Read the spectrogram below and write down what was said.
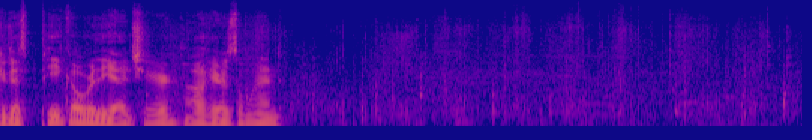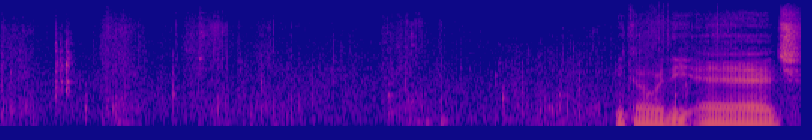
Could just peek over the edge here. Oh, here's the wind. Peek over the edge.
